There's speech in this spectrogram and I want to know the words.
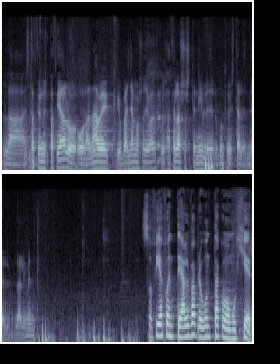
la estación espacial o, la nave que vayamos a llevar, pues hacerla sostenible desde el punto de vista del, alimento. Sofía Fuentealba pregunta como mujer,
